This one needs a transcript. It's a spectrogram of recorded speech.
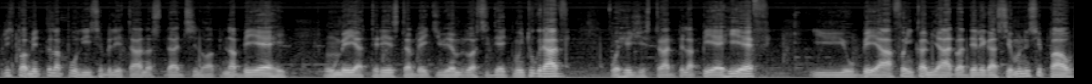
principalmente pela Polícia Militar na cidade de Sinop. Na BR 163 também tivemos um acidente muito grave, foi registrado pela PRF e o BA foi encaminhado à Delegacia Municipal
